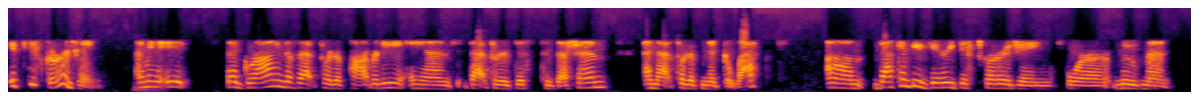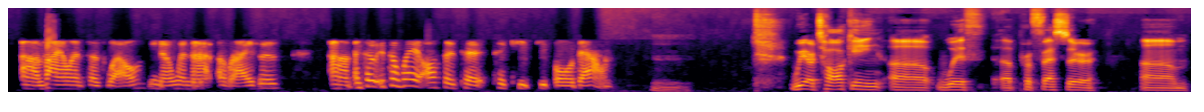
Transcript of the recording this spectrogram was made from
it's discouraging. I mean, it, the grind of that sort of poverty and that sort of dispossession and that sort of neglect, um, that can be very discouraging for movement, uh, violence as well, you know, when that arises. Um, and so it's a way also to, to keep people down. Hmm. We are talking uh, with uh, Professor um,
